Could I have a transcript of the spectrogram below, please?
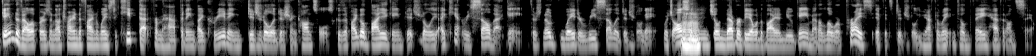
game developers are now trying to find ways to keep that from happening by creating digital edition consoles. Because if I go buy a game digitally, I can't resell that game. There's no way to resell a digital game, which also Mhm. means you'll never be able to buy a new game at a lower price if it's digital. You have to wait until they have it on sale.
